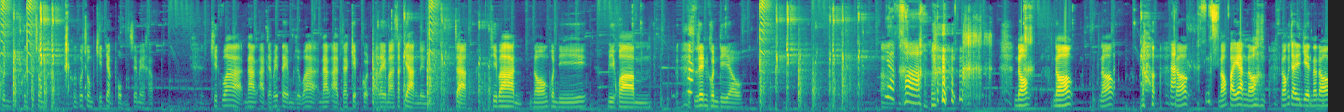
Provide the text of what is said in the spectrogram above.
คุณคุณผู้ชมครับ คุณผู้ชมคิดอย่างผมใช่ไหมครับ คิดว่านางอาจจะไม่เต็มหรือว่านางอาจจะเก็บกดอะไรมาสักอย่างหนึ่ง จากที่บ้านน้องคนนี้มีความเล่นคนเดียวอ่าอยากหาน้อง น้อง น้อง น้อง ฮะ น้อง น้องไปยังน้อง น้องใจเย็นๆนะน้อง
